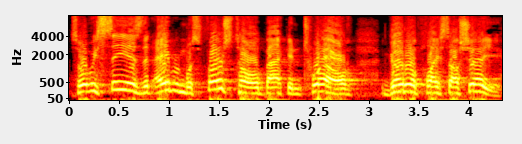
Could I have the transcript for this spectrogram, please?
So what we see is that Abram was first told back in 12, go to a place I'll show you.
